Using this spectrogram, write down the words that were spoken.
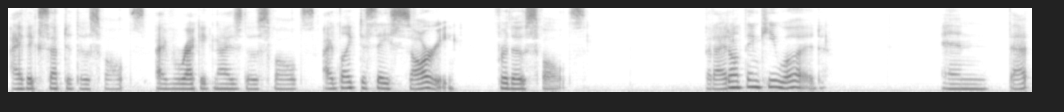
I've accepted those faults. I've recognized those faults. I'd like to say sorry for those faults. But I don't think he would. And that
